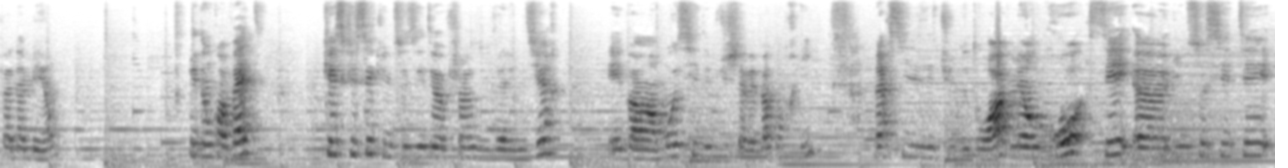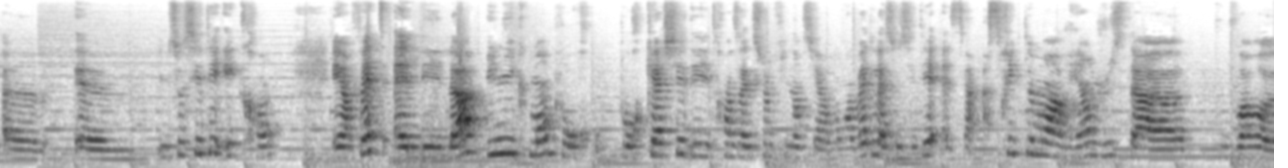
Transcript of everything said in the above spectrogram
panaméen. Et donc en fait, Qu'est-ce que c'est qu'une société offshore, vous allez me dire? Et eh ben moi aussi au début je n'avais pas compris. Merci les études de droit. Mais en gros c'est euh, une société euh, euh, une société écran. Et en fait elle est là uniquement pour, pour cacher des transactions financières. Donc en fait la société elle sert strictement à rien, juste à pouvoir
